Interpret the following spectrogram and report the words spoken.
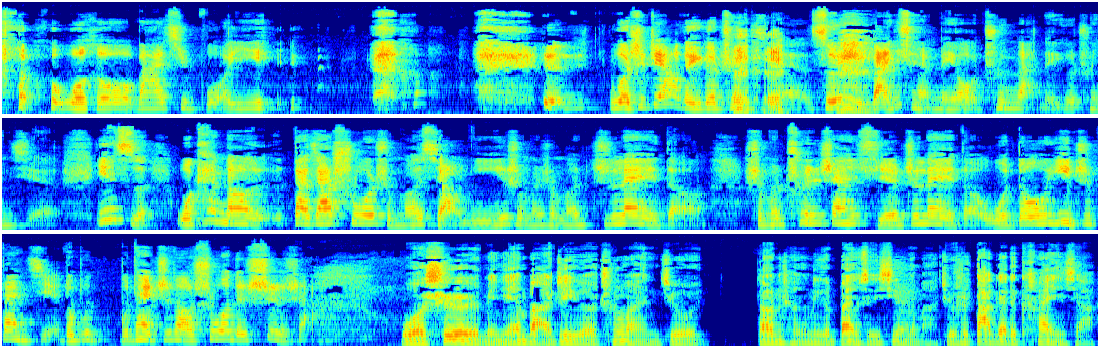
我和我妈去博弈。我是这样的一个春节，所以完全没有春晚的一个春节。因此，我看到大家说什么小尼什么什么之类的，什么春山学之类的，我都一知半解，都不不太知道说的是啥。我是每年把这个春晚就当成那个伴随性的嘛，就是大概的看一下，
